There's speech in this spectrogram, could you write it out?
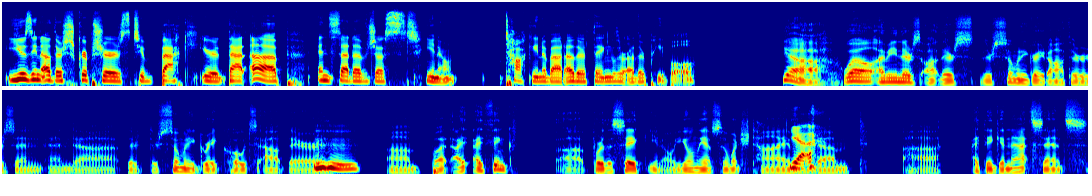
using other scriptures to back your that up instead of just you know talking about other things or other people Yeah, well, I mean, there's uh, there's there's so many great authors and and uh, there's there's so many great quotes out there. and, Mhm. um, but I I think uh, for the sake, you know, you only have so much time. Yeah. And, um, uh, I think in that sense,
